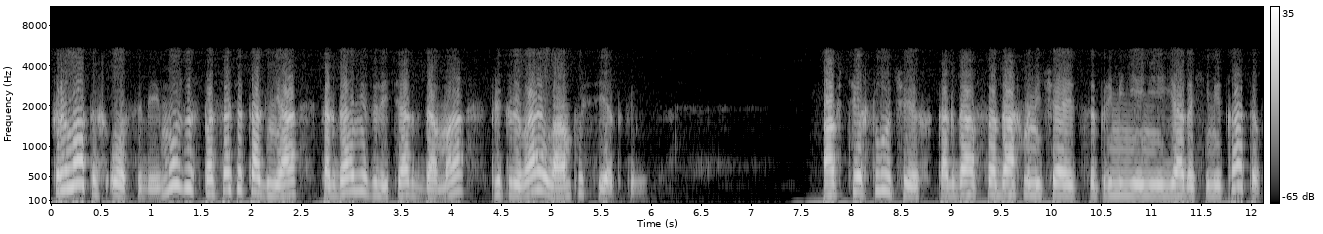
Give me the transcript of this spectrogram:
Крылатых особей можно спасать от огня, когда они залетят в дома, прикрывая лампу сеткой. А в тех случаях, когда в садах намечается применение ядохимикатов,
